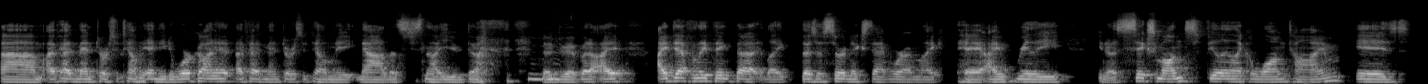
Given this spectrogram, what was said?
Um, I've had mentors who tell me I need to work on it. I've had mentors who tell me, nah, that's just not you. Don't, mm-hmm. don't do it. But I, I definitely think that like there's a certain extent where I'm like, hey, I really, you know, six months feeling like a long time is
